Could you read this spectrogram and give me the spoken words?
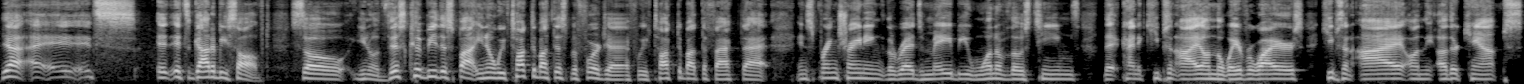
Yeah, it's it, it's got to be solved. So you know, this could be the spot. You know, we've talked about this before, Jeff. We've talked about the fact that in spring training, the Reds may be one of those teams that kind of keeps an eye on the waiver wires, keeps an eye on the other camps,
